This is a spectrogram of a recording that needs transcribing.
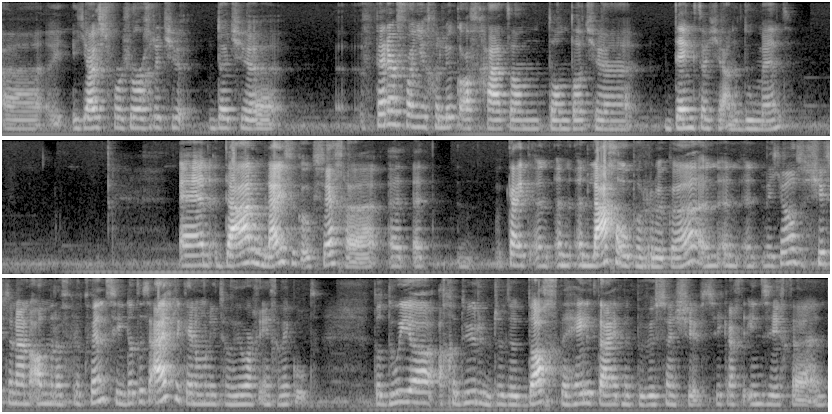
uh, juist voor zorgen dat je, dat je verder van je geluk afgaat dan, dan dat je denkt dat je aan het doen bent. En daarom blijf ik ook zeggen, het, het, kijk, een, een, een laag openrukken, een, een, een, weet je wel, shiften naar een andere frequentie, dat is eigenlijk helemaal niet zo heel erg ingewikkeld. Dat doe je gedurende de dag, de hele tijd met bewustzijnsshifts. Je krijgt inzichten en,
